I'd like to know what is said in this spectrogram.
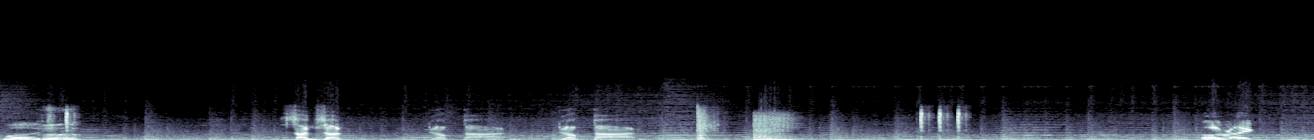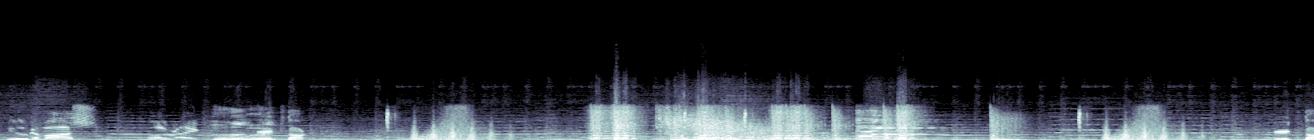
What? Huh? Hmm? Zanzan! Gloktar! Gloktar! Alright. You the boss. Alright. Huh? Hmm? Ito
